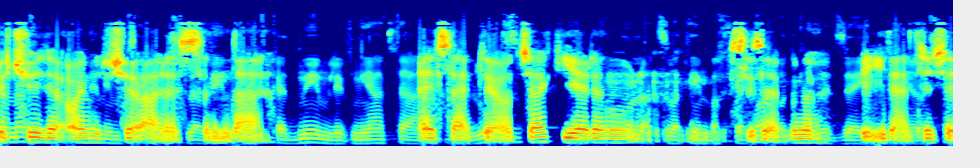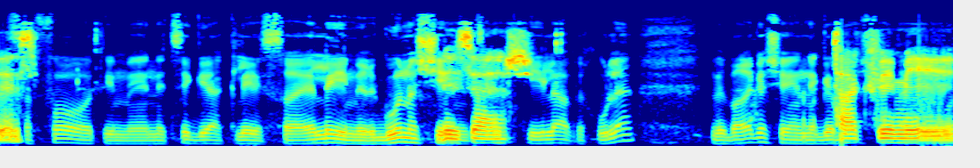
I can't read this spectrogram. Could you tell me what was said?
3 ile 13 arasında ev sahipliği olacak. Yarın size bunu bilgilendireceğiz. Bizler takvimi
